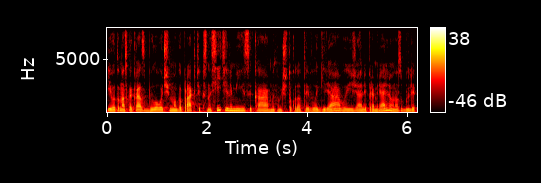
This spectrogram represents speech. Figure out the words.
и вот у нас как раз было очень много практик с носителями языка. Мы там что-то куда-то и в лагеря выезжали. Прям реально у нас были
